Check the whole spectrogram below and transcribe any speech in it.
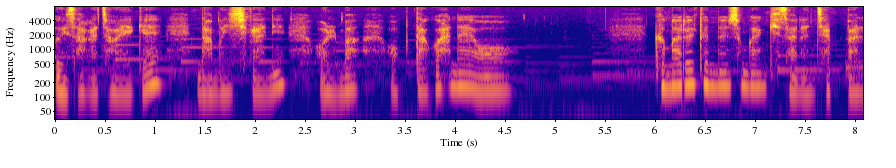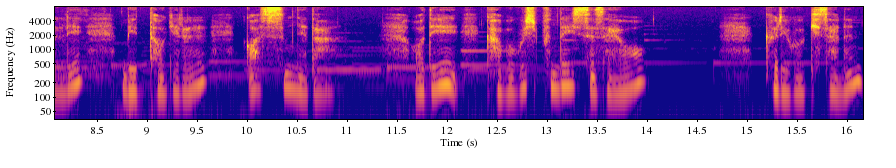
의사가 저에게 남은 시간이 얼마 없다고 하네요. 그 말을 듣는 순간 기사는 재빨리 미터기를 껐습니다. 어디 가보고 싶은 데 있으세요? 그리고 기사는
